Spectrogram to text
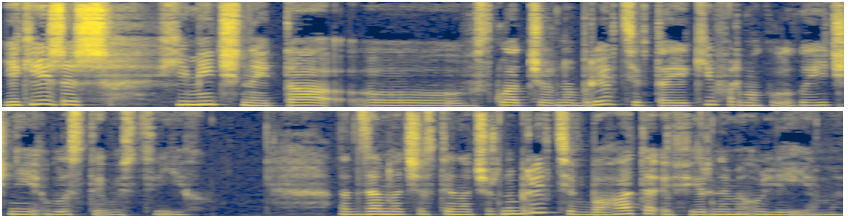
Який же ж хімічний та е, склад чорнобривців та які фармакологічні властивості їх? Надземна частина чорнобривців багата ефірними оліями, е,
